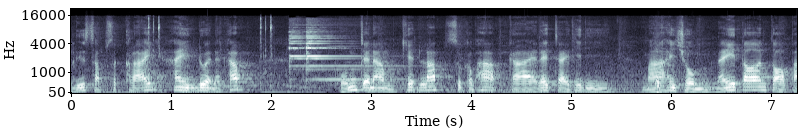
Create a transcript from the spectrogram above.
หรือ Subscribe ให้ด้วยนะครับ ผมจะนำเคล็ดลับสุขภาพกายและใจที่ดี มาให้ชมในตอนต่อไป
